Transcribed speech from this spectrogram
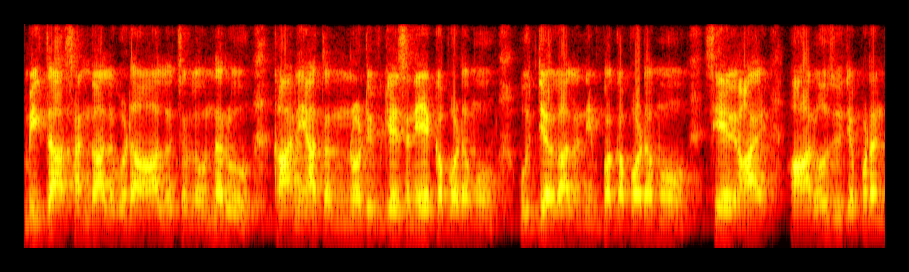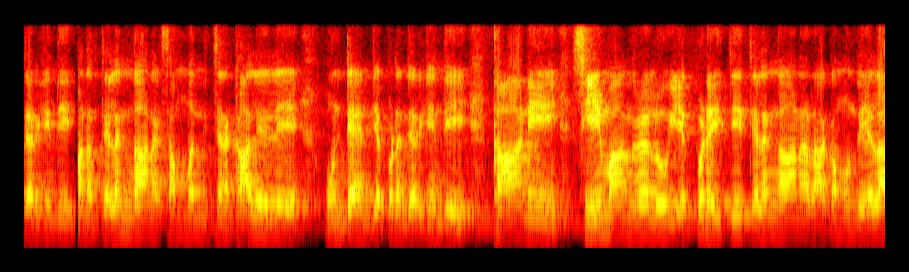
మిగతా సంఘాలు కూడా ఆలోచనలో ఉన్నారు. కానీ అతను నోటిఫికేషన్ వేయకపోవడము ఉద్యోగాలు నింపకపోవడము సే ఆ- రోజు రోజు చెప్పడం జరిగింది. మన తెలంగాణకు సంబంధించిన ఖాళీలే ఉంటాయని చెప్పడం జరిగింది. కానీ సీమాంధ్రలు ఎప్పుడైతే తెలంగాణ రాకముందు ఎలా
